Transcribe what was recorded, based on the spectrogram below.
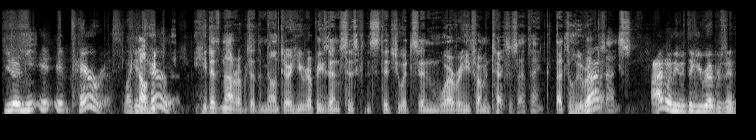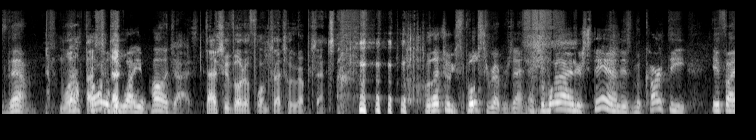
You know what I mean? It, it terrorist, like a No, he, terrorist. he does not represent the military. He represents his constituents in wherever he's from in Texas, I think. That's who he Well, represents. I don't even think he represents them. Well, that's, that's, probably that, why he apologized. that's who voted for him, so that's who he represents. Well, that's who he's supposed to represent. And from what I understand, is McCarthy. If I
